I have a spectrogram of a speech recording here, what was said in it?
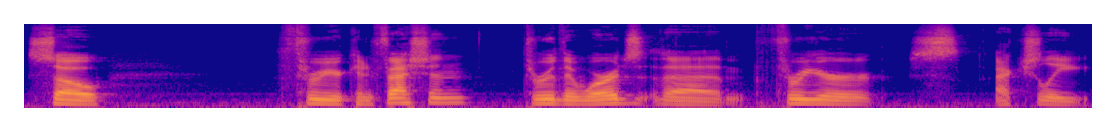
So through your confession, through the words, uh, through your actually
